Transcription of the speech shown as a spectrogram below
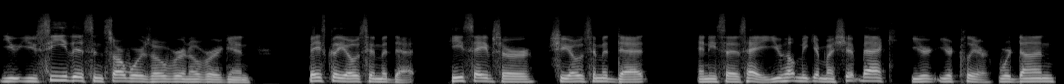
you you see this in Star Wars over and over again. Basically, owes him a debt. He saves her. She owes him a debt, and he says, "Hey, you help me get my ship back. You're you're clear. We're done.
